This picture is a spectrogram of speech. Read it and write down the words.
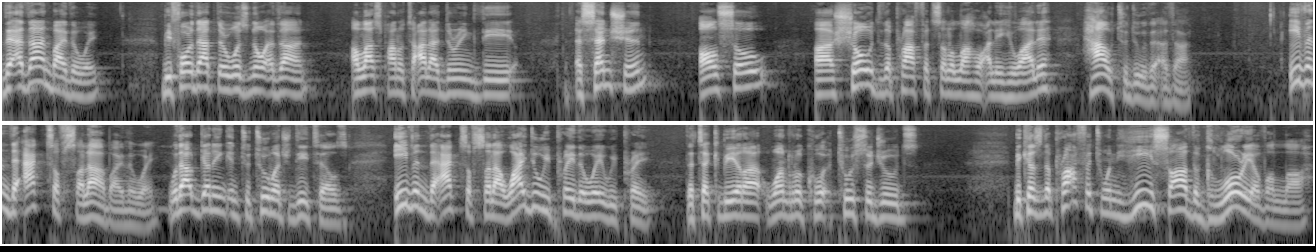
The adhan, by the way, before that there was no adhan. Allah subhanahu wa ta'ala during the ascension also uh, showed the Prophet how to do the adhan. Even the acts of salah, by the way, without getting into too much details, even the acts of salah, why do we pray the way we pray? The takbirah, one ruku', two sujuds. Because the Prophet, when he saw the glory of Allah,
